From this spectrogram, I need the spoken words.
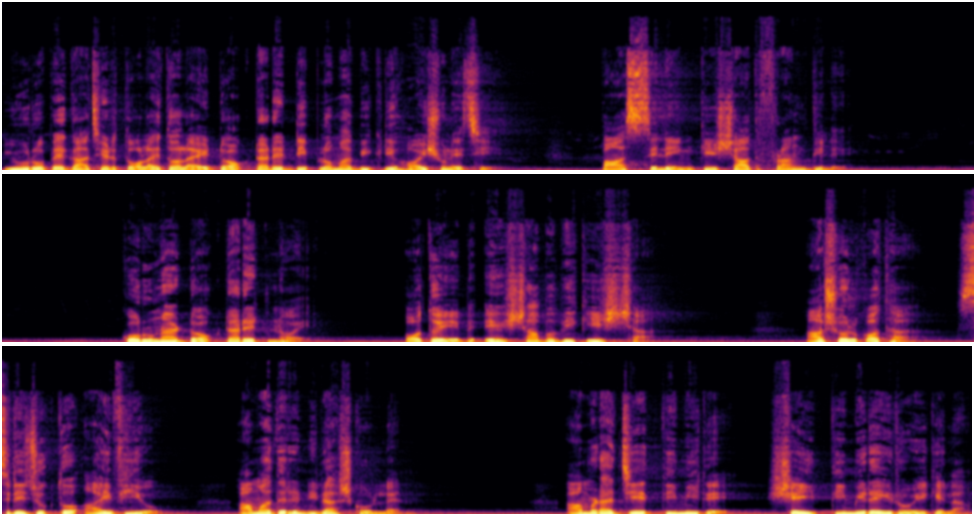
ইউরোপে গাছের তলায় তলায় ডক্টরের ডিপ্লোমা বিক্রি হয় শুনেছি। পাঁচ সিলিং কি সাত ফ্রাঙ্ক দিলে। করুণা ডক্টরেট নয়, অতএব এ স্বাভাবিক ঈর্ষা। আসল কথা, শ্রীযুক্ত আইভিও আমাদের নিরাশ করলেন। আমরা যে তিমিরে, সেই তিমিরেই রয়ে গেলাম।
